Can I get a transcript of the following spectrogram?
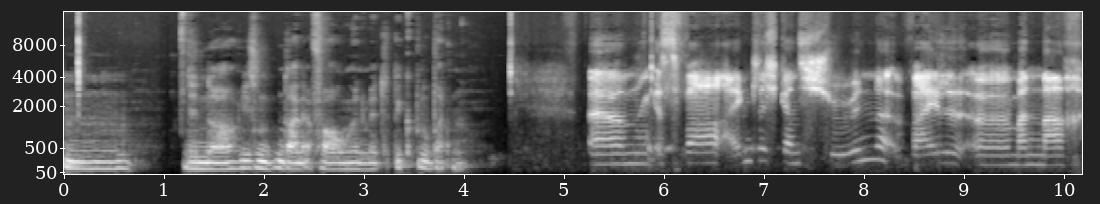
Mm, Linda, wie sind denn deine Erfahrungen mit Big Blue Button? Ähm, es war eigentlich ganz schön, weil äh, man nach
